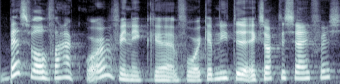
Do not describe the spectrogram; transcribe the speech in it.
best wel vaak hoor, vind ik eh, voor. Ik heb niet de exacte cijfers,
